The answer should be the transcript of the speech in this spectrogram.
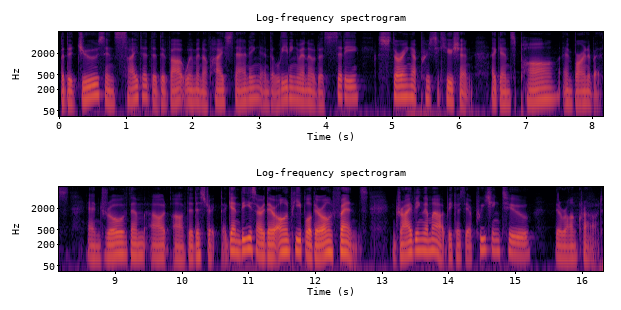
But the Jews incited the devout women of high standing and the leading men of the city, stirring up persecution against Paul and Barnabas, and drove them out of the district. Again, these are their own people, their own friends, driving them out because they're preaching to the wrong crowd.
